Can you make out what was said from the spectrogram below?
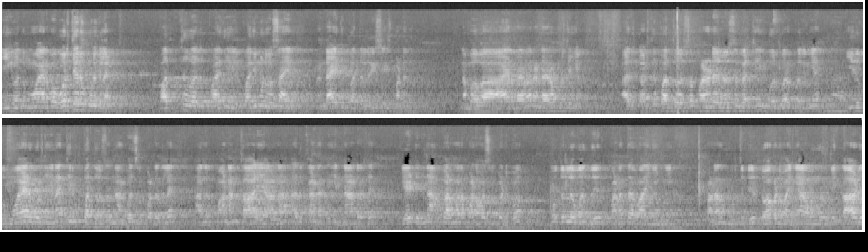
நீங்கள் வந்து மூவாயிரரூபா ரூபாய் ஒரு தெருவு கொடுக்கல. பத்து வரு பதி பதிமூணு வருஷம் ஆயிருக்கு. ரெண்டாயிரத்தி பத்தில் ரிஜிஸ்ட்ரேஷன் பண்ணது நம்ம ஆயிரம் ரூபாய் ரெண்டாயிரம் கொடுத்தீங்க அதுக்கு அடுத்து பத்து வருஷம் பன்னெண்டு வருஷம் கழிச்சு ஒரு முறை கொடுக்குறீங்க. இது மூவாயிரம் கொடுத்தீங்கன்னா திருப்பி பத்து வருஷம் நாங்கள் வசூல் பண்ணுறதுல அந்த பணம் காலியானால் அது கணக்கு என்னான்றது கேட்டுங்கன்னா அப்புறமா பணம் வசூல் பண்ணிப்போம். முதல்ல வந்து பணத்தை வாங்கி பணம் கொடுத்துட்டு டோக்கன் வாங்கி அவங்களுடைய கார்டு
